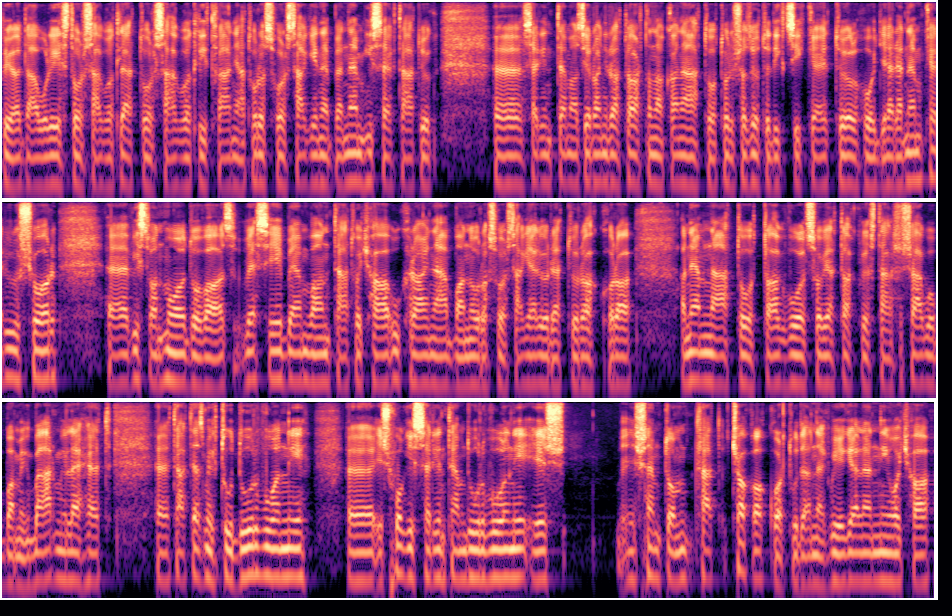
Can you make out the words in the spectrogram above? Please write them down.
például Észtországot, Lettországot, Litvániát, Oroszország. Én ebben nem hiszek, tehát ők szerintem azért annyira tartanak a NATO-tól és az ötödik cikkelytől, hogy erre nem kerül sor. Viszont Moldova az veszélyben van, tehát hogyha Ukrajnában Oroszország előre tör, akkor a, a nem NATO tag volt szovjet tagköztársaságokban még bármi lehet, tehát ez még tud durvulni, és fog is szerintem durvulni, és és nem tudom, tehát csak akkor tud ennek vége lenni, hogyha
